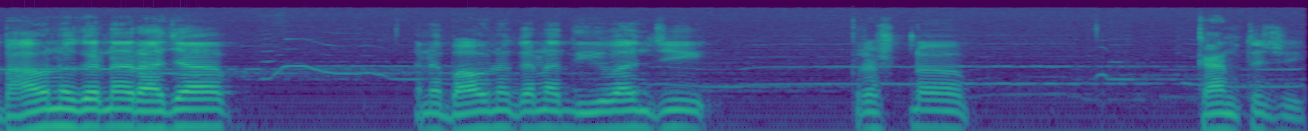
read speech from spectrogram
ભાવનગરના રાજા અને ભાવનગરના દીવાનજી કૃષ્ણ કાંતજી.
